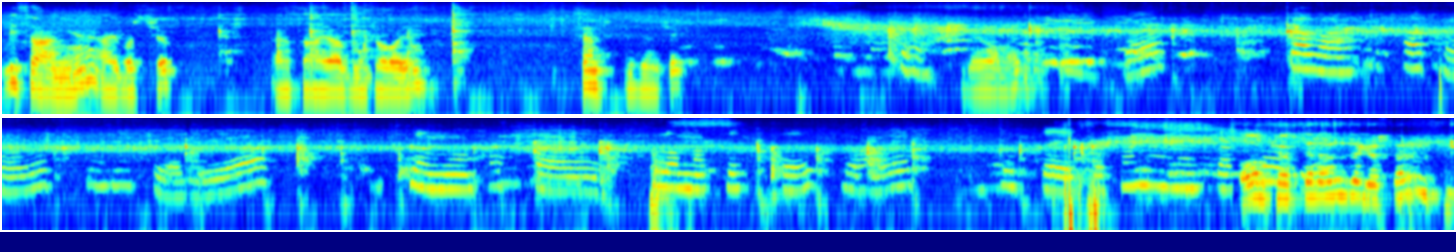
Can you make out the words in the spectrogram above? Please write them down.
Bir saniye Aybar Şef. Ben sana yardımcı olayım. Sen tut videoyu çek. Devam et. Tamam, kullanmak istiyor. Tabii. Buradaysa tamam. Oğlum köftelerimizi de gösterir misin?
